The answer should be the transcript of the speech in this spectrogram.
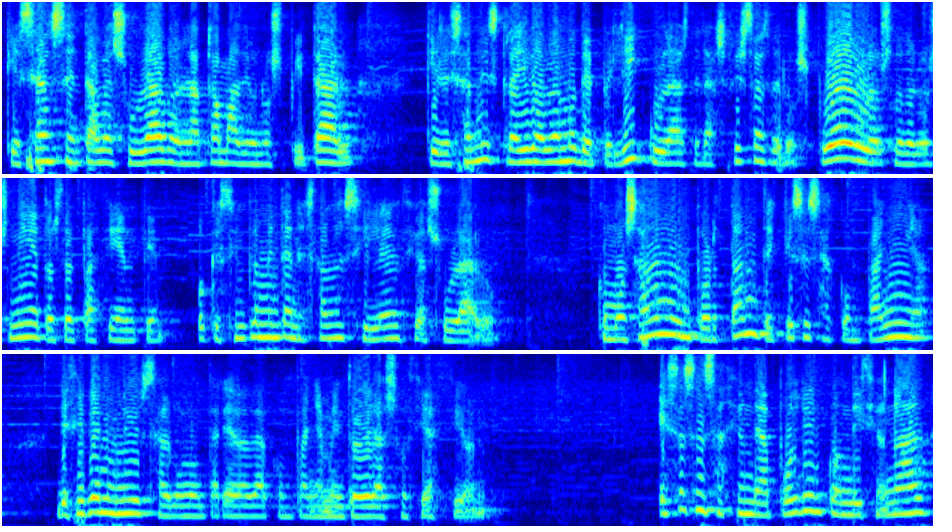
que se han sentado a su lado en la cama de un hospital, que les han distraído hablando de películas, de las fiestas de los pueblos o de los nietos del paciente, o que simplemente han estado en silencio a su lado. Como saben lo importante que es esa compañía, deciden unirse al voluntariado de acompañamiento de la asociación. Esa sensación de apoyo incondicional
